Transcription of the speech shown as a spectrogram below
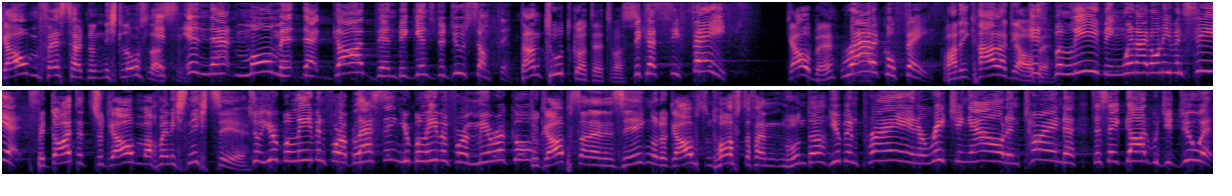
Glauben festhalten und nicht loslassen, in that moment that God then begins to do something. dann tut Gott etwas. Because see, faith, Glaube, radical faith, radikaler is Glaube, believing when I don't even see it. bedeutet zu glauben, auch wenn ich es nicht sehe. So you're believing for a blessing, you're believing for a miracle. Du glaubst an einen Segen oder glaubst und hoffst auf ein Wunder. You've been praying and reaching out and trying to, to say, God, would you do it?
